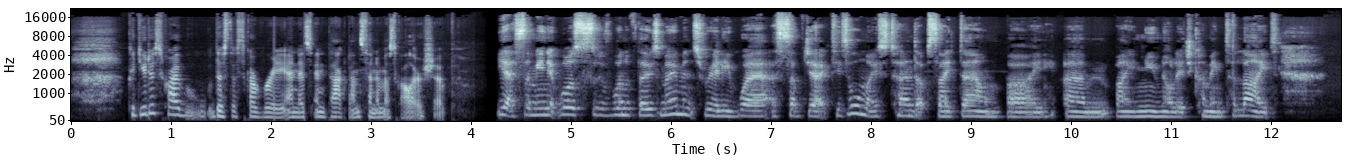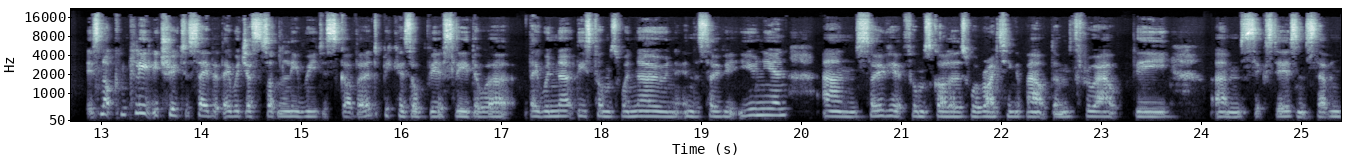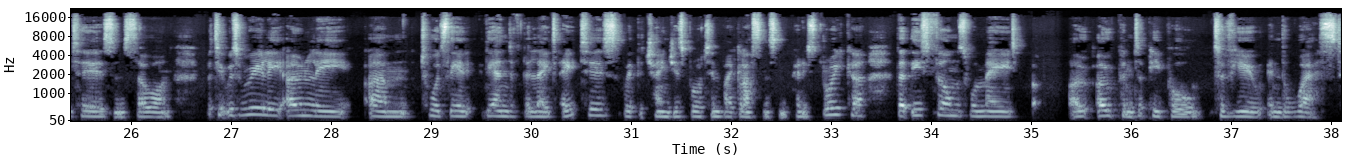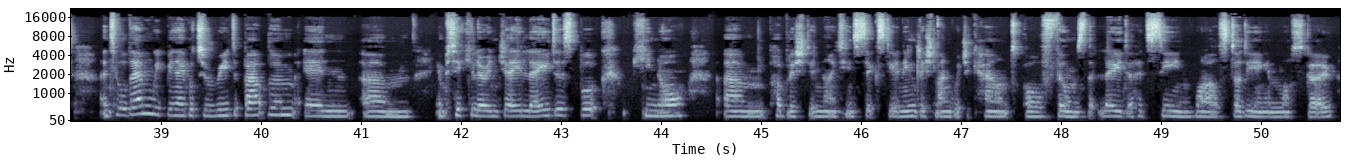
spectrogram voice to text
Could you describe this discovery and its impact on cinema scholarship? Yes, I mean, it was sort of one of those moments really where a subject is almost turned upside down by um, by new knowledge coming to light it's not completely true to say that they were just suddenly rediscovered because obviously there were they were no, these films were known in the Soviet Union and Soviet film scholars were writing about them throughout the um, 60s and 70s and so on. But it was really only um, towards the, the end of the late 80s, with the changes brought in by Glasnost and Perestroika, that these films were made open to people to view in the West. Until then, we'd been able to read about them in, um, in particular, in Jay Leyda's book Kino, um, published in 1960, an English language account of films that Leder had seen while studying in Moscow.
